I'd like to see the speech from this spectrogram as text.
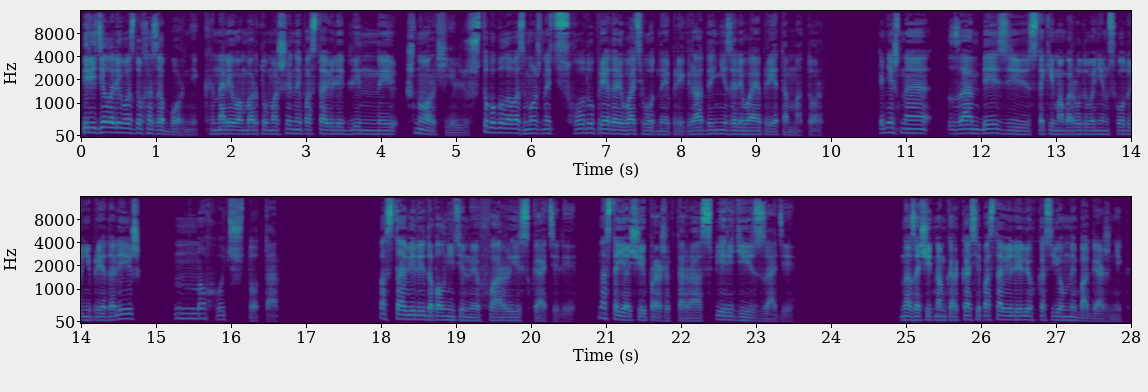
Переделали воздухозаборник. На левом борту машины поставили длинный шнорхель, чтобы была возможность сходу преодолевать водные преграды, не заливая при этом мотор. Конечно, Замбези с таким оборудованием сходу не преодолеешь, но хоть что-то. Поставили дополнительные фары-искатели, настоящие прожектора спереди и сзади. На защитном каркасе поставили легкосъемный багажник.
